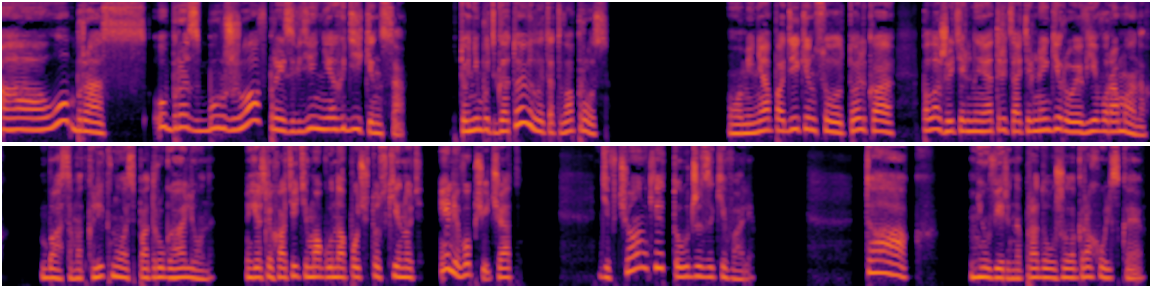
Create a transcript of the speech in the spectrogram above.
«А образ, образ буржуа в произведениях Диккенса? Кто-нибудь готовил этот вопрос?» «У меня по Диккенсу только положительные и отрицательные герои в его романах», басом откликнулась подруга Алены. Если хотите, могу на почту скинуть или в общий чат». Девчонки тут же закивали. «Так», — неуверенно продолжила Грохольская,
